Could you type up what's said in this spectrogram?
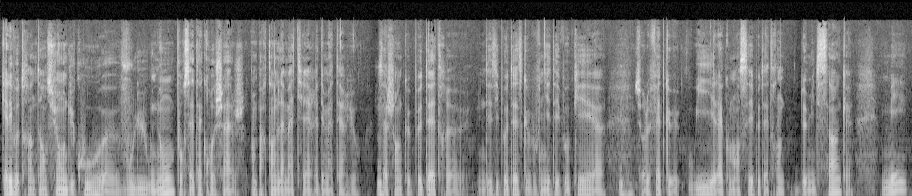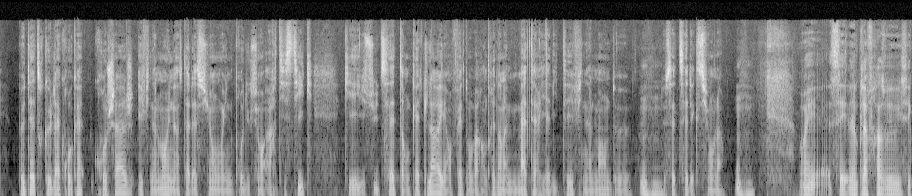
Quelle est votre intention, du coup, euh, voulue ou non, pour cet accrochage, en partant de la matière et des matériaux? Mmh. Sachant que peut-être, euh, une des hypothèses que vous veniez d'évoquer euh, mmh. sur le fait que, oui, elle a commencé peut-être en 2005, mais peut-être que l'accrochage est finalement une installation et une production artistique qui est issue de cette enquête-là. Et en fait, on va rentrer dans la matérialité finalement de, de cette sélection-là. Oui, c'est donc la phrase, oui, oui, c'est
